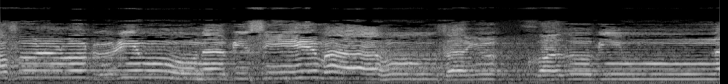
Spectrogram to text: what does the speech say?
يعرف المجرمون بسيماهم فيؤخذ بالنواصي.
